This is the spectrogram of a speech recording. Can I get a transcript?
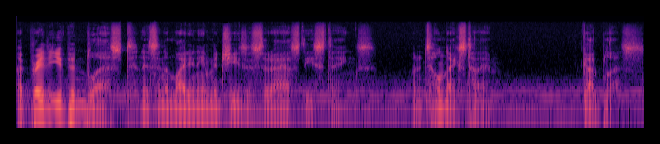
I pray that you've been blessed, and it's in the mighty name of Jesus that I ask these things. But until next time, God bless.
